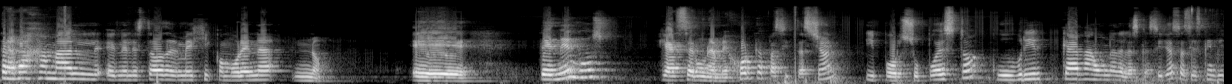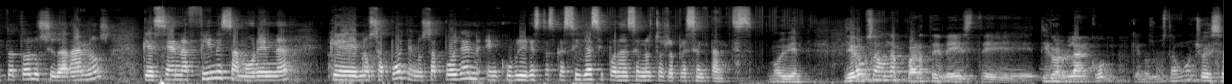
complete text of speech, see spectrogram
trabaja mal en el Estado de México Morena, no eh, tenemos que hacer una mejor capacitación y por supuesto cubrir cada una de las casillas. Así es que invito a todos los ciudadanos que sean afines a Morena, que nos apoyen, nos apoyen en cubrir estas casillas y puedan ser nuestros representantes. Muy bien. Llegamos a una parte de este tiro al blanco que nos gusta mucho. Es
